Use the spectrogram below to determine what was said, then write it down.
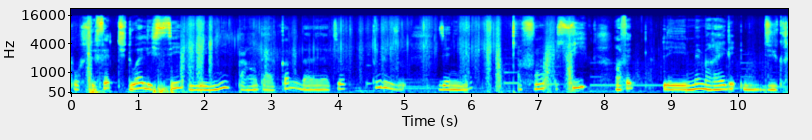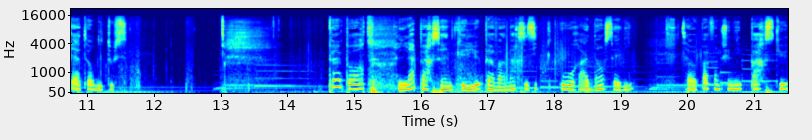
Pour ce fait, tu dois laisser le nid parental, comme dans la nature, tous les animaux font, suivent en fait les mêmes règles du créateur de tous. Peu importe la personne que le pervers narcissique aura dans sa vie, ça va pas fonctionner parce que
